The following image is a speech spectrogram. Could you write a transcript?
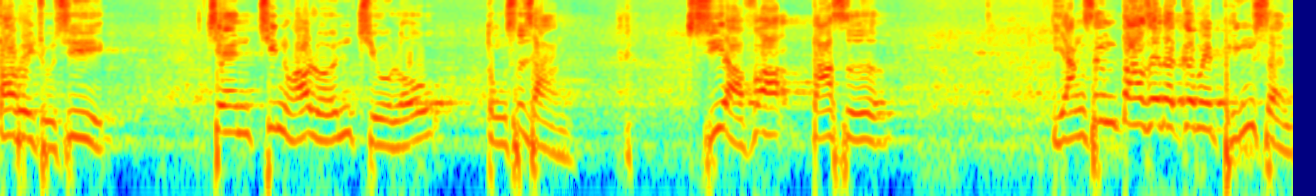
大会主席兼金华伦酒楼董事长徐亚发大师，养生大赛的各位评审、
